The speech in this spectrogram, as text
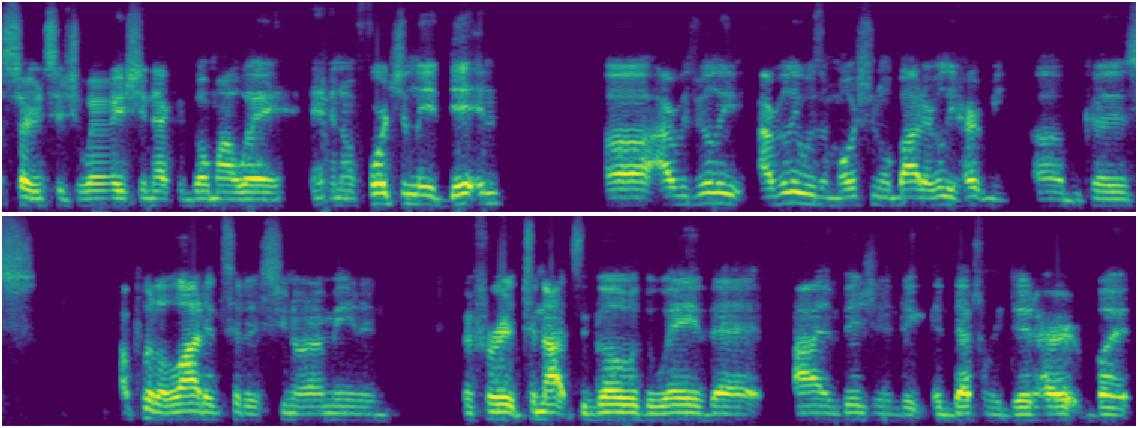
a certain situation that could go my way. And unfortunately, it didn't. Uh, I was really, I really was emotional about it. It really hurt me uh, because I put a lot into this, you know what I mean? And, and for it to not to go the way that I envisioned, it, it definitely did hurt. But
